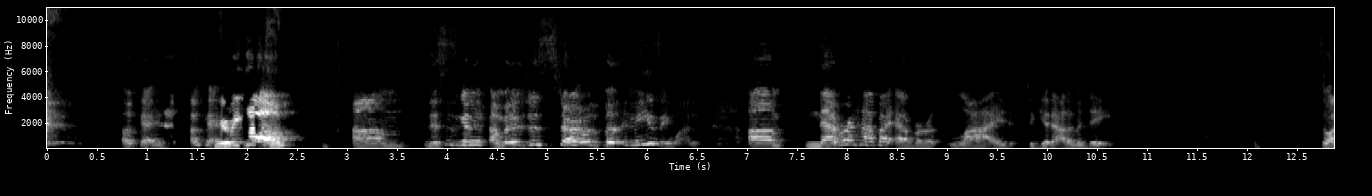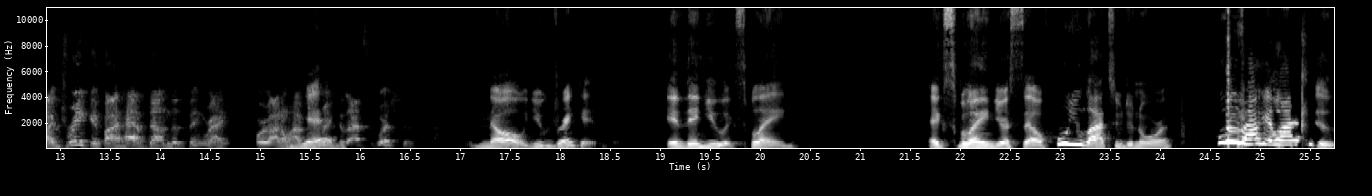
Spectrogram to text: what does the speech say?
Okay. Okay. Here we go. Um, this is gonna I'm gonna just start with an easy one. Um, never have I ever lied to get out of a date. So I drink if I have done the thing, right? Or I don't have yeah. to drink because I asked the question. No, you drink it. And then you explain. Explain yourself. Who you lied to, Denora? Who you out here lying to?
